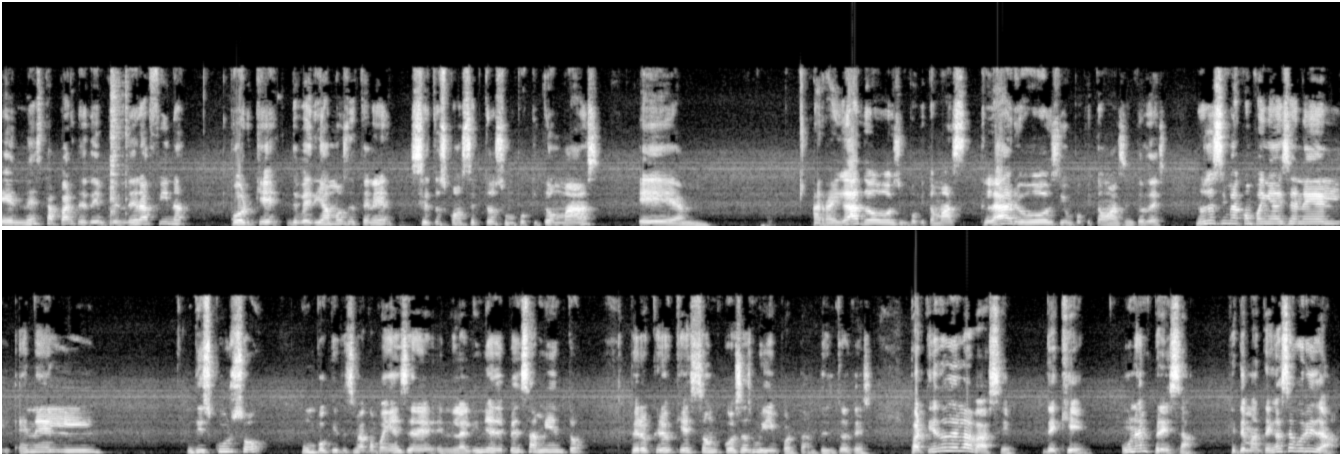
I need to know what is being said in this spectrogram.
en esta parte de emprender afina, porque deberíamos de tener ciertos conceptos un poquito más eh, arraigados, un poquito más claros y un poquito más. Entonces, no sé si me acompañáis en el, en el discurso, un poquito si me acompañáis en, la línea de pensamiento, pero creo que son cosas muy importantes. Entonces, partiendo de la base de que una empresa que te mantenga seguridad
